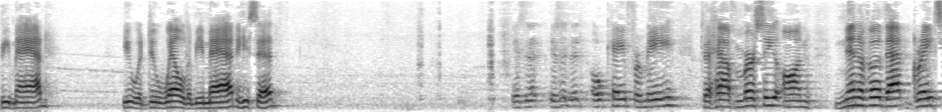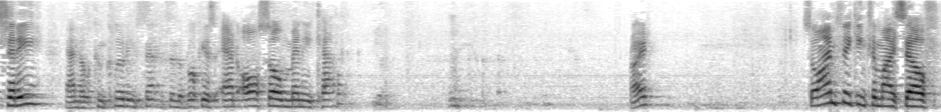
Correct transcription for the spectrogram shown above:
be mad? You would do well to be mad, he said. Isn't it, isn't it okay for me to have mercy on Nineveh, that great city? And the concluding sentence in the book is, and also many cattle. Right? So I'm thinking to myself,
